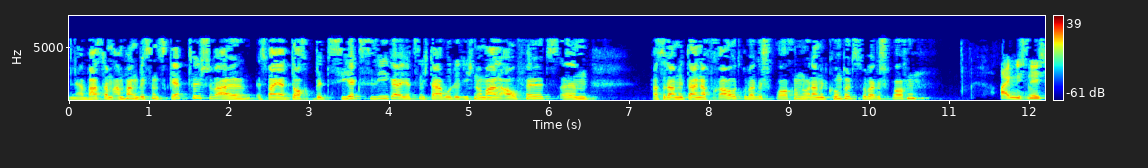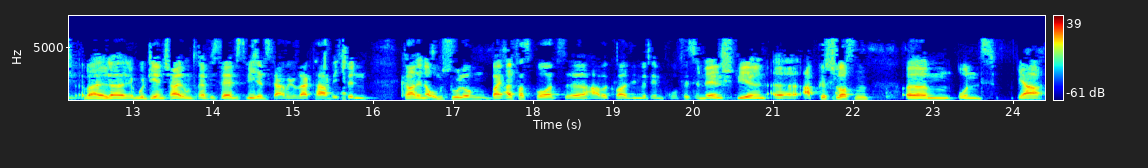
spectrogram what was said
Ja, warst du am Anfang ein bisschen skeptisch, weil es war ja doch Bezirksliga, jetzt nicht da, wo du dich normal aufhältst. Ähm, hast du da mit deiner Frau drüber gesprochen oder mit Kumpels drüber gesprochen? Eigentlich nicht, weil äh, gut, die Entscheidung treffe ich selbst, wie ich jetzt gerade gesagt habe. Ich bin gerade in der Umschulung bei Alpha Sport, äh, habe quasi mit den professionellen Spielen äh, abgeschlossen ähm, und ja,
